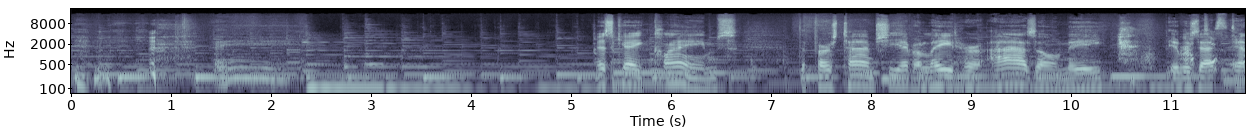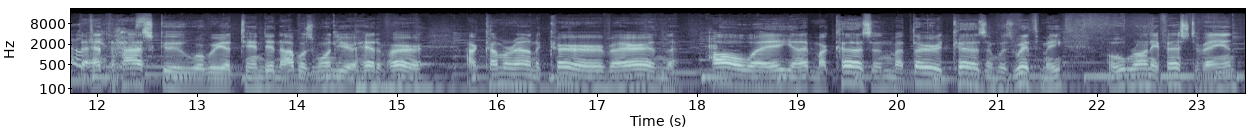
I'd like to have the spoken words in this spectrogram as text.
Miss Kay claims the first time she ever laid her eyes on me, it was at, at, the, at the high school where we attended. I was one year ahead of her. I come around the curve there in the hallway. Uh, my cousin, my third cousin, was with me, old Ronnie Festivan.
